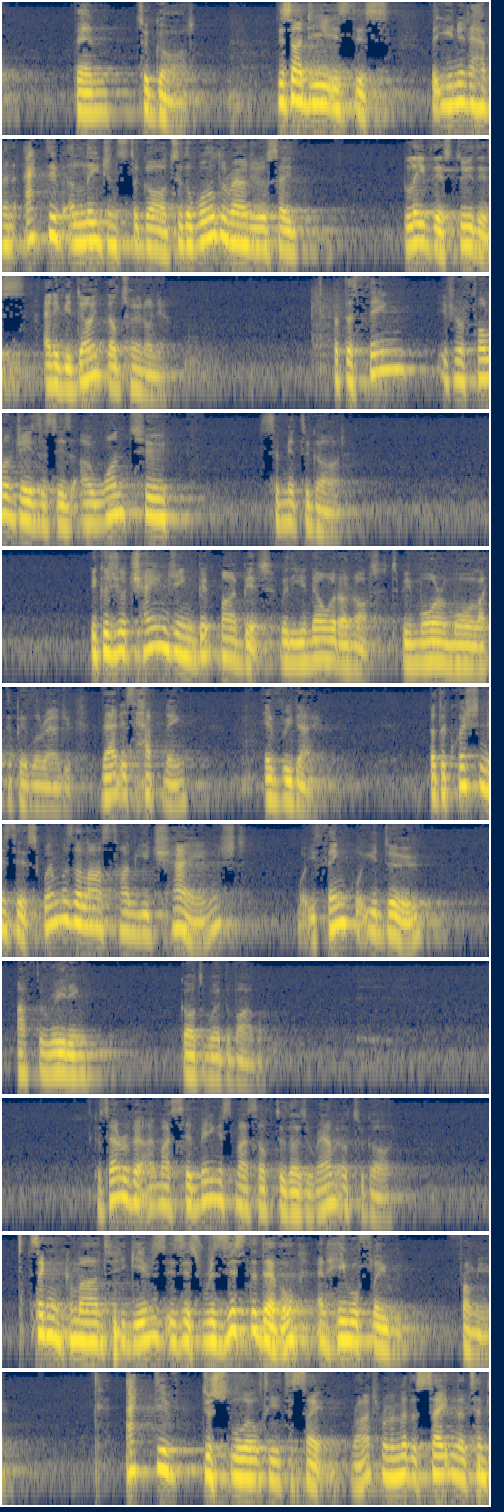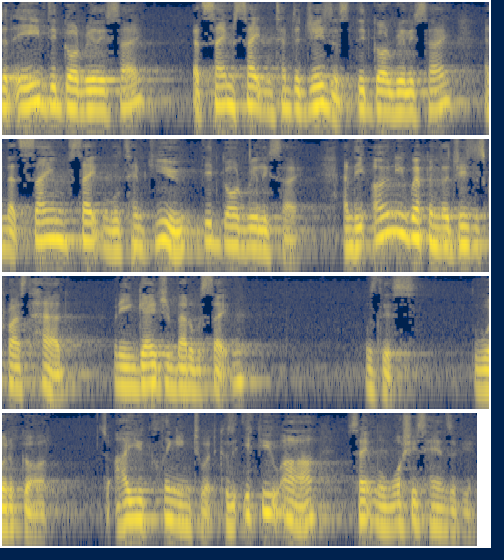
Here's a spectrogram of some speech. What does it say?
then to God. This idea is this that you need to have an active allegiance to God. So the world around you will say, Believe this, do this. And if you don't, they'll turn on you. But the thing, if you're a follower of Jesus, is I want to submit to God. Because you're changing bit by bit, whether you know it or not, to be more and more like the people around you. That is happening every day. But the question is this when was the last time you changed what you think, what you do, after reading God's Word, the Bible? Because that reveals, am I submitting myself to those around me or to God? Second command he gives is this resist the devil and he will flee from you. Active disloyalty to Satan, right? Remember that Satan attempted Eve, did God really say? That same Satan tempted Jesus, did God really say? And that same Satan will tempt you, did God really say? And the only weapon that Jesus Christ had when he engaged in battle with Satan was this the Word of God. So are you clinging to it? Because if you are, Satan will wash his hands of you.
